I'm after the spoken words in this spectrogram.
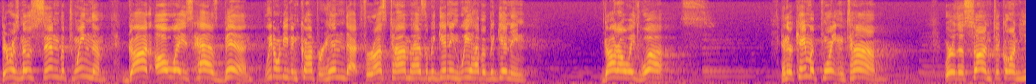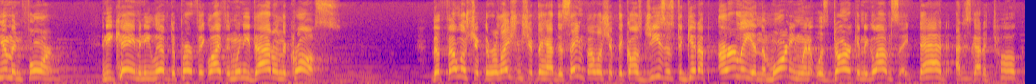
There was no sin between them. God always has been. We don't even comprehend that. For us, time has a beginning, we have a beginning. God always was. And there came a point in time where the Son took on human form and he came and he lived a perfect life. And when he died on the cross, the fellowship, the relationship they had, the same fellowship that caused Jesus to get up early in the morning when it was dark and to go out and say, Dad, I just got to talk.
